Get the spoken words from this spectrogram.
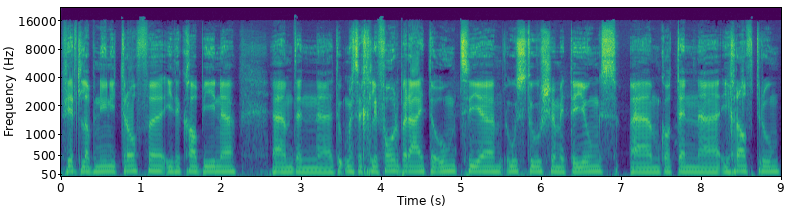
Viertel ab 9 Uhr getroffen in der Kabine. Ähm, dann äh, tut man sich ein bisschen vorbereiten, umziehen, austauschen mit den Jungs. Ähm, geht dann äh, in den Kraftraum.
